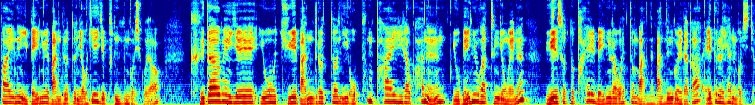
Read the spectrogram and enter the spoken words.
바에는 이 메뉴에 만들었던 여기에 이제 붙는 것이고요. 그 다음에 이제 요 뒤에 만들었던 이 오픈 파일이라고 하는 요 메뉴 같은 경우에는 위에서 또 파일 메뉴라고 했던 만든 거에다가 add를 해야 하는 것이죠.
